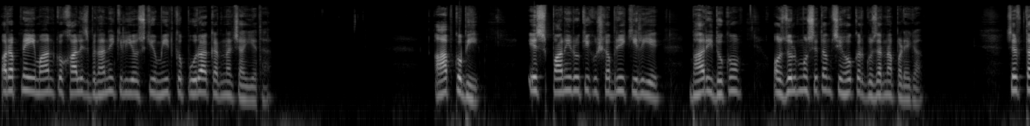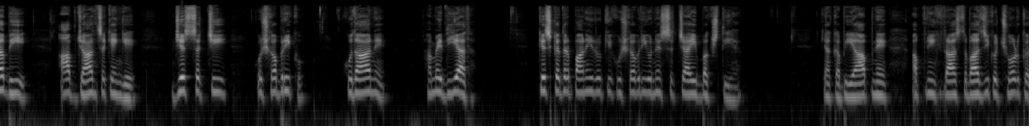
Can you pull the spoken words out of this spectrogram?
اور اپنے ایمان کو خالص بنانے کے لیے اس کی امید کو پورا کرنا چاہیے تھا۔ آپ کو بھی اس پانی رو کی خوشخبری کے لیے بھاری دکھوں اور ظلم و ستم سے ہو کر گزرنا پڑے گا۔ صرف تب ہی آپ جان سکیں گے جس سچی خوشخبری کو۔ خدا نے ہمیں دیا تھا۔ کس قدر پانی رو کی خوشخبری انہیں سچائی بخشتی ہے۔ کیا کبھی آپ نے اپنی راست بازی کو چھوڑ کر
